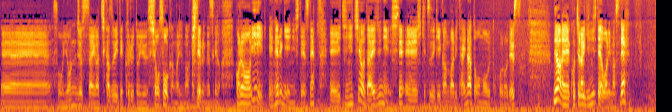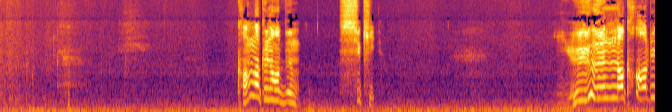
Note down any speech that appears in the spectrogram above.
えー、そう、40歳が近づいてくるという焦燥感が今来てるんですけど、これをいいエネルギーにしてですね、えー、一日を大事にして、えー、引き続き頑張りたいなと思うところです。では、えー、こちら銀次で終わりますね。漢学の文、手記。言うなかれ、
